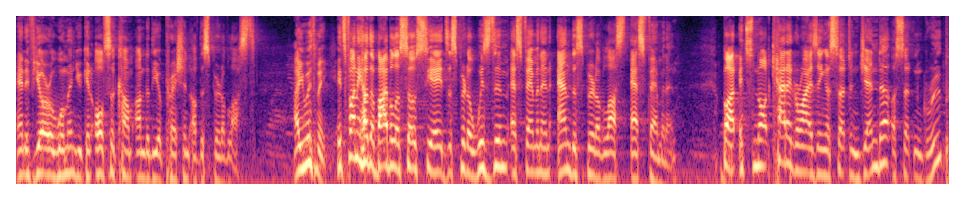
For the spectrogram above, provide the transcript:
And if you're a woman, you can also come under the oppression of the spirit of lust. Are you with me? It's funny how the Bible associates the spirit of wisdom as feminine and the spirit of lust as feminine. But it's not categorizing a certain gender, a certain group,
